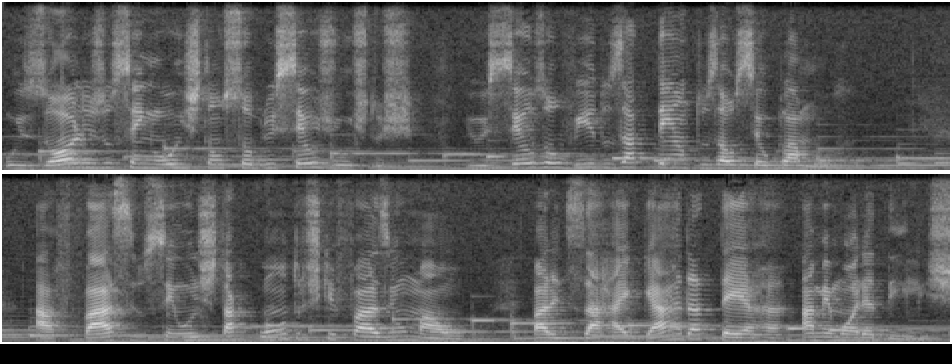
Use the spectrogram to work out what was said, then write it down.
Os olhos do Senhor estão sobre os seus justos e os seus ouvidos atentos ao seu clamor. A face do Senhor está contra os que fazem o mal, para desarraigar da terra a memória deles.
